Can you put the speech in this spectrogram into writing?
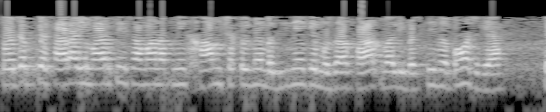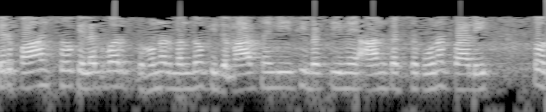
سو جبکہ سارا عمارتی سامان اپنی خام شکل میں مدینے کے مضافات والی بستی میں پہنچ گیا، پھر پانچ سو کے لگ بھگ ہنر مندوں کی جماعت نے بھی اسی بستی میں آن کر سکونت پا لی۔ تو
